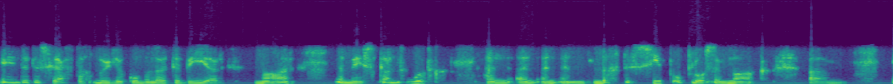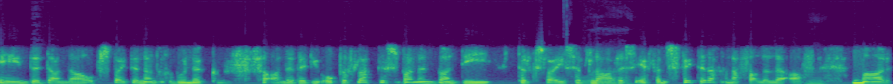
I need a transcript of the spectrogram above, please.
en dit is regtig moeilik om hulle te beheer, maar 'n mens kan ook 'n 'n 'n 'n ligte seepoplossing maak. Um en dit dan daarop spuit en dan gewoonlik verander dit die oppervlaktespanning want die turkswyse blare is effens vetterig en dan val hulle af. Hmm. Maar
